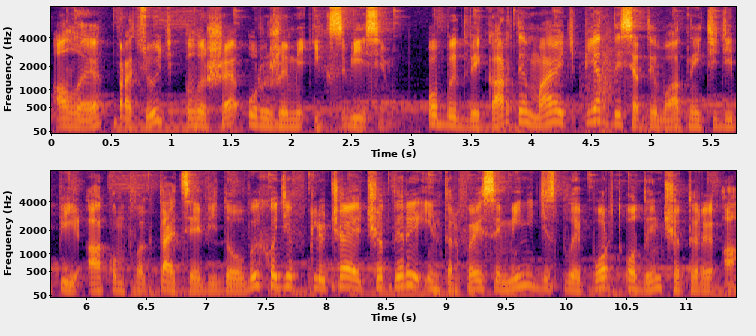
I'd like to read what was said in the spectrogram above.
але працюють лише у режимі X8. Обидві карти мають 50 ватний TDP, а комплектація відеовиходів включає 4 інтерфейси міні DisplayPort 1.4A.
